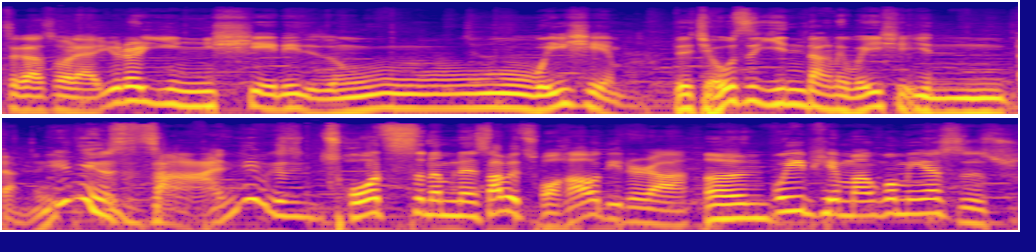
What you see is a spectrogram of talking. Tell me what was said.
这个说呢，有点淫邪的这种威胁嘛。这就是淫荡的威胁。淫荡，你这个是咋？你这个措辞能不能稍微错好滴点儿啊？嗯，伪骗嘛，我们也是初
